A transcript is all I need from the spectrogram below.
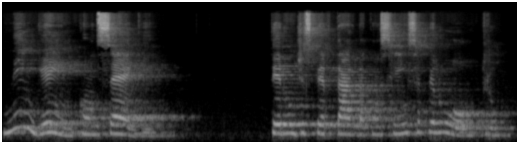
ninguém consegue ter um despertar da consciência pelo outro.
